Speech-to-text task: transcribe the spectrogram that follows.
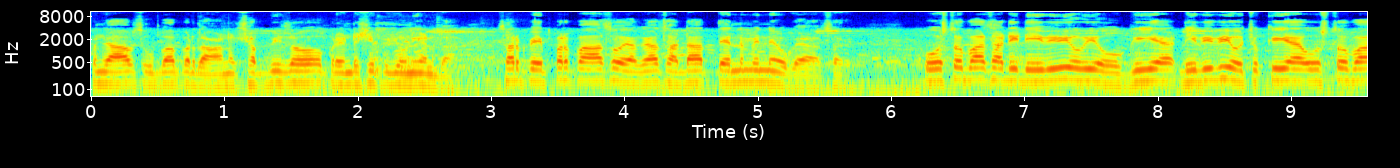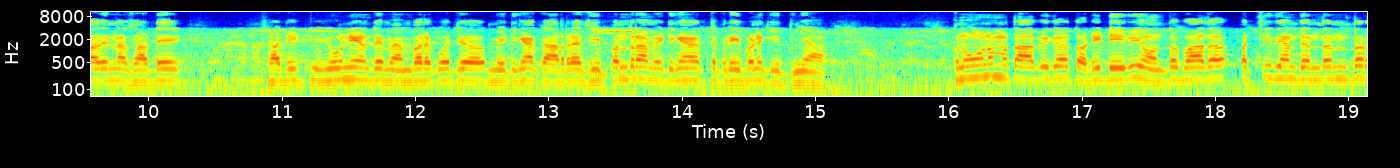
ਪੰਜਾਬ ਸੂਬਾ ਪ੍ਰਧਾਨ 2600 ਅਪ੍ਰੈਂਟਿਸਸ਼ਿਪ ਯੂਨੀਅਨ ਦਾ। ਸਰ, ਪੇਪਰ ਪਾਸ ਹੋਇਆ ਗਿਆ ਸਾਡਾ 3 ਮਹੀਨੇ ਹੋ ਗਿਆ ਸਰ। ਉਸ ਤੋਂ ਬਾਅਦ ਸਾਡੀ ਡੀਵੀਵੀ ਵੀ ਹੋ ਗਈ ਹੈ ਡੀਵੀਵੀ ਹੋ ਚੁੱਕੀ ਹੈ। ਉਸ ਤੋਂ ਬਾਅਦ ਇਹਨਾਂ ਸਾਡੇ, ਸਾਡੀ ਯੂਨੀਅਨ ਦੇ ਮੈਂਬਰ ਕੁਝ ਮੀਟਿੰਗਾਂ ਕਰ ਰਹੇ ਸੀ 15 ਮੀਟਿੰਗਾਂ ਤਕਰੀਬਨ ਕੀਤੀਆਂ। ਕਾਨੂੰਨ ਮੁਤਾਬਿਕ ਤੁਹਾਡੀ ਡੀਵੀ ਹੋਣ ਤੋਂ ਬਾਅਦ 25 ਦਿਨ ਦੇ ਅੰਦਰ ਅੰਦਰ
